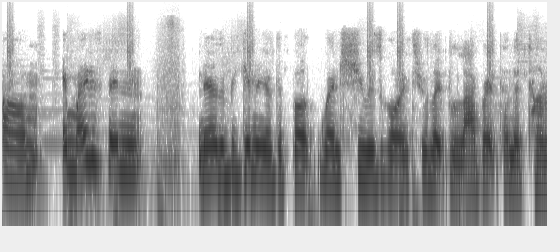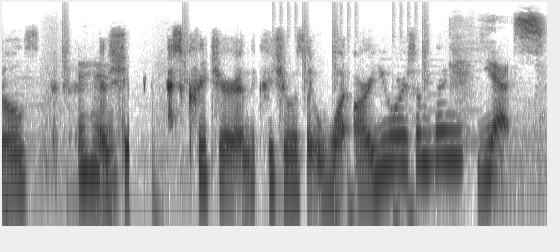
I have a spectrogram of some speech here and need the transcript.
Um, it might have been near the beginning of the book when she was going through like the labyrinth and the tunnels, Mhm. and she this creature, and the creature was like, "What are you?" or something. Yes.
